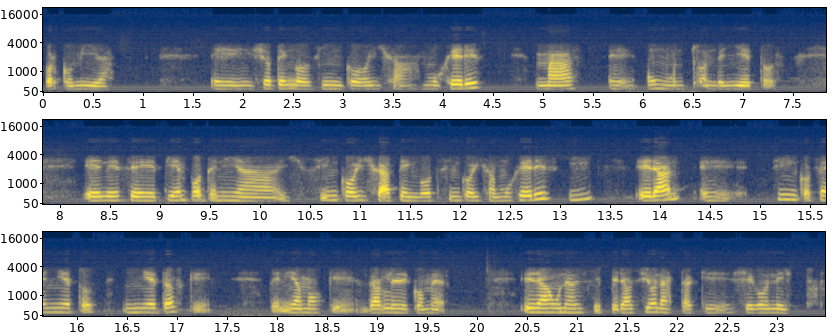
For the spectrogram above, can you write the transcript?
por comida. Eh, yo tengo cinco hijas mujeres más eh, un montón de nietos. En ese tiempo tenía cinco hijas, tengo cinco hijas mujeres y eran cinco o seis nietos nietas que teníamos que darle de comer era una desesperación hasta que llegó Néstor,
